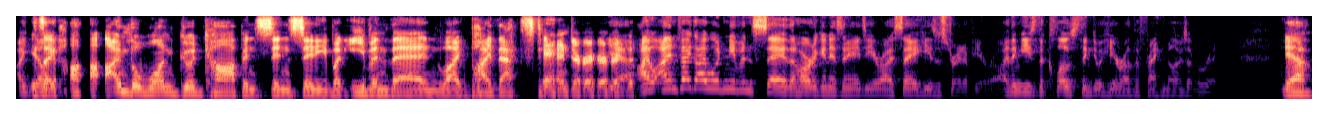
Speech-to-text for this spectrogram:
I It's don't- like uh, uh, I'm the one good cop in Sin City, but even then, like by that standard, yeah, I, I in fact I wouldn't even say that Hartigan is an anti-hero. I say he's a straight up hero. I think he's the closest thing to a hero that Frank Miller's ever written. yeah.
